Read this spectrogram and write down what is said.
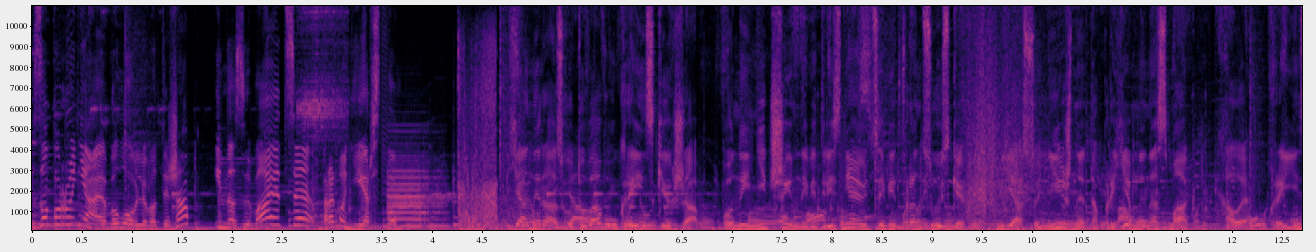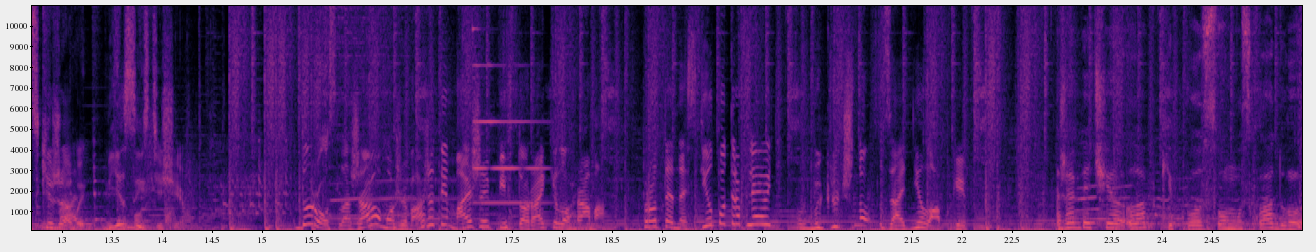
забороняє виловлювати жаб і називає це браконьєрством. Я не раз готував українських жаб. Вони нічим не відрізняються від французьких. М'ясо ніжне та приємне на смак. Але українські жаби м'ясистіші. Доросла жаба може важити майже півтора кілограма. Проте на стіл потрапляють виключно задні лапки. Жабячі лапки по своєму складу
